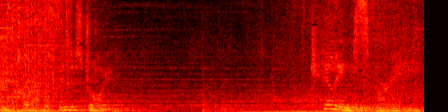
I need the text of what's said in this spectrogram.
His turret has been destroyed. Killing spree.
